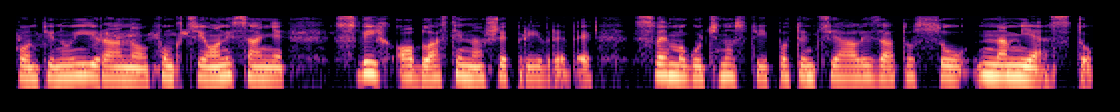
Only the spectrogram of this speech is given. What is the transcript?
kontinuirano funkcionisanje svih oblasti naše privrede. Sve mogućnosti i potencijali zato su na mjestu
